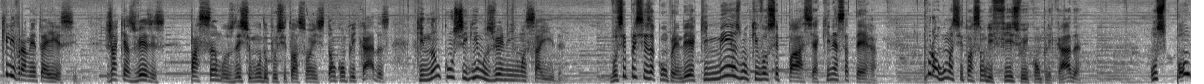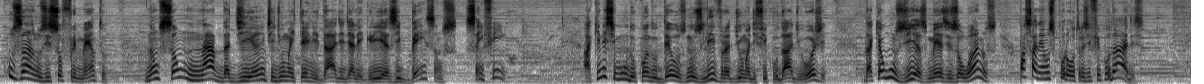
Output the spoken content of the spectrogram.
Que livramento é esse? Já que às vezes passamos neste mundo por situações tão complicadas que não conseguimos ver nenhuma saída. Você precisa compreender que mesmo que você passe aqui nessa terra por alguma situação difícil e complicada, os poucos anos de sofrimento não são nada diante de uma eternidade de alegrias e bênçãos sem fim. Aqui nesse mundo, quando Deus nos livra de uma dificuldade hoje, daqui a alguns dias, meses ou anos, passaremos por outras dificuldades.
